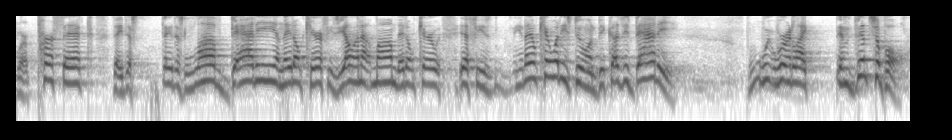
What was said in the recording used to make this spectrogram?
We're perfect. They just they just love daddy and they don't care if he's yelling at mom. They don't care if he's, you know, they don't care what he's doing because he's daddy. We're like invincible.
